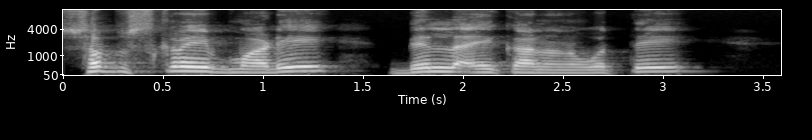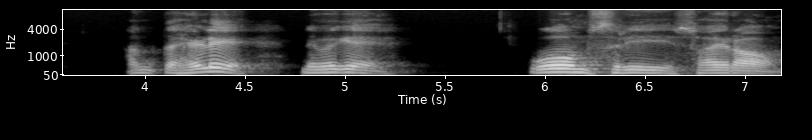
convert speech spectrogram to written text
ಸಬ್ಸ್ಕ್ರೈಬ್ ಮಾಡಿ ಬೆಲ್ ಐಕಾನನ್ನು ಒತ್ತಿ ಅಂತ ಹೇಳಿ ನಿಮಗೆ ಓಂ ಶ್ರೀ ಸಾಯಿರಾಮ್.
